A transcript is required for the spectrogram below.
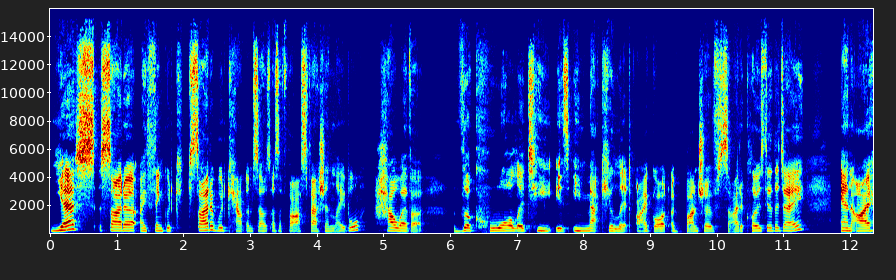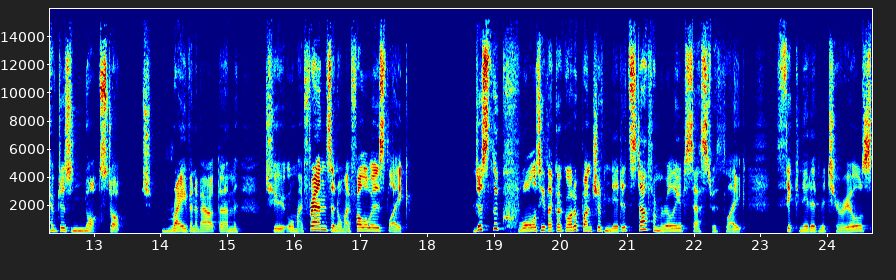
Yes, cider I think would cider would count themselves as a fast fashion label. However, the quality is immaculate. I got a bunch of cider clothes the other day and I have just not stopped raving about them to all my friends and all my followers like just the quality like I got a bunch of knitted stuff. I'm really obsessed with like thick knitted materials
